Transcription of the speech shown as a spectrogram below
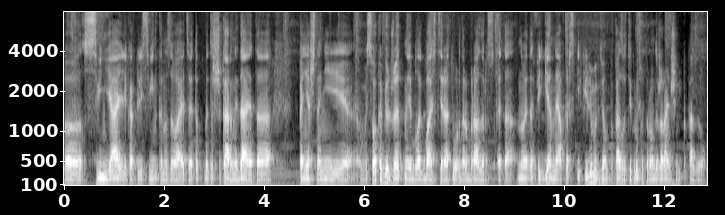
э, Свинья, или как или Свинка называется. Это, это шикарный, да, это конечно, не высокобюджетные блокбастеры от Warner Brothers, это, но это офигенные авторские фильмы, где он показывает игру, которую он даже раньше не показывал.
